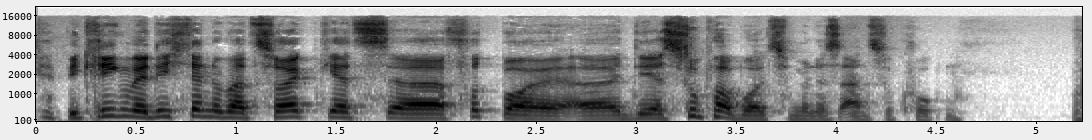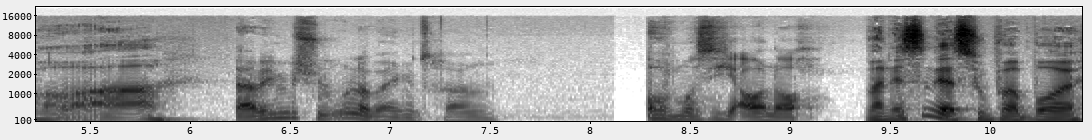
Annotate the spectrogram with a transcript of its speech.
wir, wie kriegen wir dich denn überzeugt, jetzt äh, Football, äh, der Super Bowl zumindest anzugucken? Boah. Da habe ich mich schon Urlaub eingetragen. Oh, muss ich auch noch. Wann ist denn der Super Bowl?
